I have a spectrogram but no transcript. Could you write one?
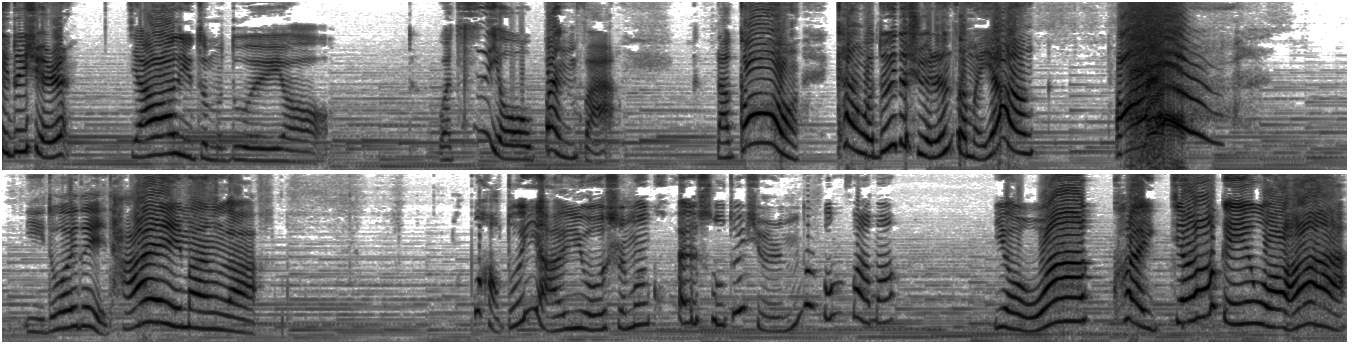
里堆雪人。家里怎么堆呀？我自有办法。老公，看我堆的雪人怎么样？啊！你堆的也太慢了，不好堆呀！有什么快速堆雪人的方法吗？有啊，快教给我啊！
